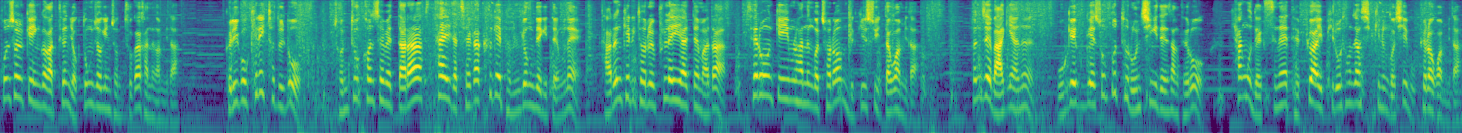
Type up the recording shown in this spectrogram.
콘솔 게임과 같은 역동적인 전투가 가능합니다. 그리고 캐릭터들도 전투 컨셉에 따라 스타일 자체가 크게 변경되기 때문에 다른 캐릭터를 플레이할 때마다 새로운 게임을 하는 것처럼 느낄 수 있다고 합니다. 현재 마기아는 5개국의 soft launching이 된 상태로 향후 넥슨의 대표 IP로 성장시키는 것이 목표라고 합니다.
